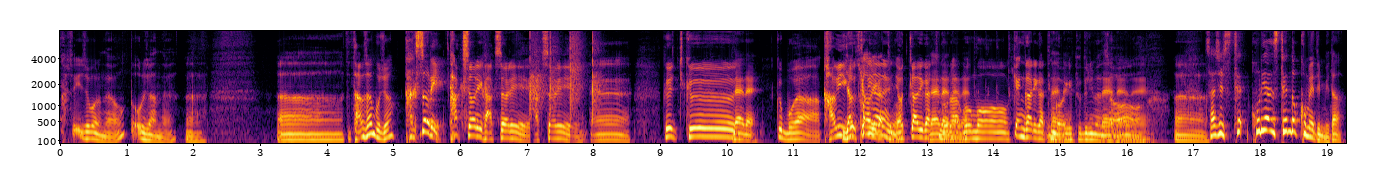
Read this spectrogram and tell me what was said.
갑자기 잊어버렸네요. 떠오르지 않네. 예. 아, 다음 사람 보죠. 각설이. 각설이, 각설이, 각설이. 예. 그, 그, 네네. 그 뭐야 가위 그 엿가위 소리 나는 같은 거. 엿가위 같은 네네네네. 거라고 뭐 깽가리 같은 거 네네. 이렇게 두드리면서 네네네. 예. 사실 스테, Korean stand-up 코미디입니다.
